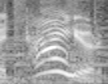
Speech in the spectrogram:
am tired.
